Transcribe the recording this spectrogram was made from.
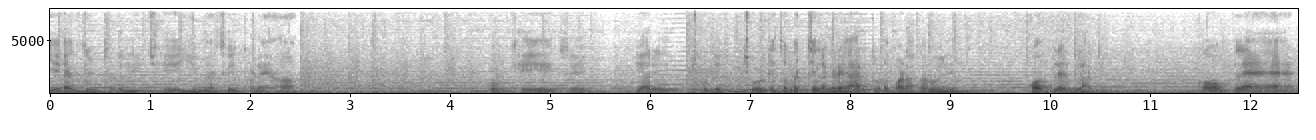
ये एग्जिट थोड़ा नीचे, ये मैसेज थोड़ा यहाँ। ओके से यार इन छोटे छोटे से बच्चे लग रहे हैं यार, थोड़ा बड़ा करो इन्हें। कॉम्प्लेन ला दो। कॉम्प्लेन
